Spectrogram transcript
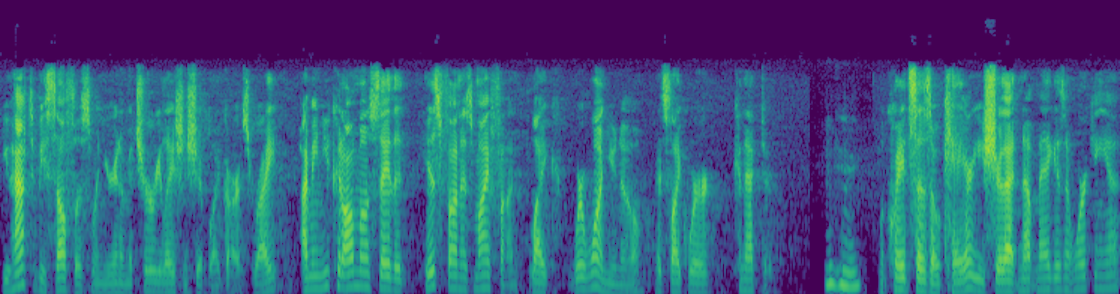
You have to be selfless when you're in a mature relationship like ours, right? I mean, you could almost say that his fun is my fun. Like, we're one, you know. It's like we're connected. Mm-hmm. McQuaid says, Okay, are you sure that nutmeg isn't working yet?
